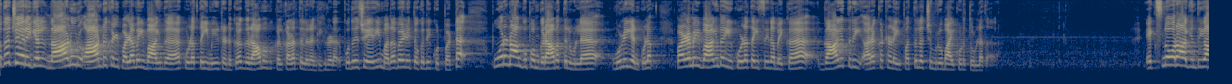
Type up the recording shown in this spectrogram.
புதுச்சேரியில் நானூறு ஆண்டுகள் பழமை வாய்ந்த குளத்தை மீட்டெடுக்க கிராம மக்கள் களத்தில் இறங்குகின்றனர். புதுச்சேரி மதவேலி தொகுதிக்குட்பட்ட பூரணாங்குப்பம் கிராமத்தில் உள்ள முழியன் குளம் பழமை வாய்ந்த இக்குளத்தை சீரமைக்க காயத்ரி அறக்கட்டளை பத்து லட்சம் ரூபாய் கொடுத்துள்ளது. எக்ஸ்னோரா இந்தியா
